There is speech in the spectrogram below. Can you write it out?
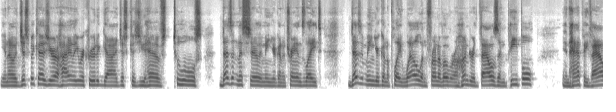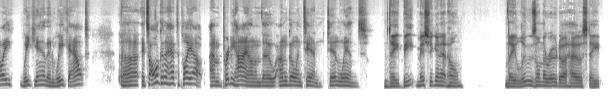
You know, just because you're a highly recruited guy, just because you have tools, doesn't necessarily mean you're going to translate. Doesn't mean you're going to play well in front of over a hundred thousand people in Happy Valley week in and week out. Uh, it's all going to have to play out. I'm pretty high on them though. I'm going 10, 10 wins. They beat Michigan at home. They lose on the road to Ohio State.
